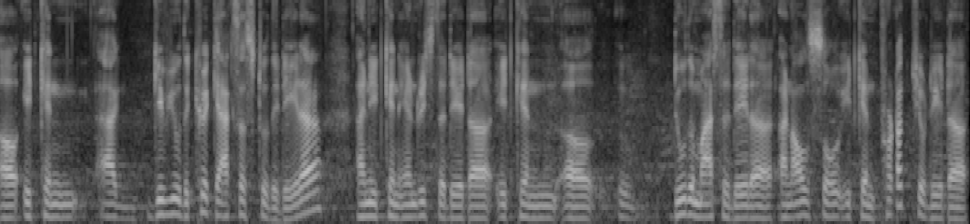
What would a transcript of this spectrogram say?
uh, it can uh, give you the quick access to the data and it can enrich the data, it can uh, do the master data, and also it can protect your data,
